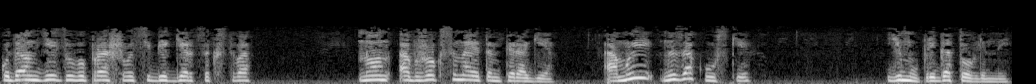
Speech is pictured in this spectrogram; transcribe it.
куда он ездил выпрашивать себе герцогство. Но он обжегся на этом пироге, а мы — на закуске, ему приготовленной.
